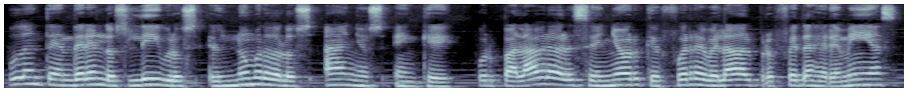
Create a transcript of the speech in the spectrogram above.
pude entender en los libros el número de los años en que, por palabra del Señor que fue revelada al profeta Jeremías,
